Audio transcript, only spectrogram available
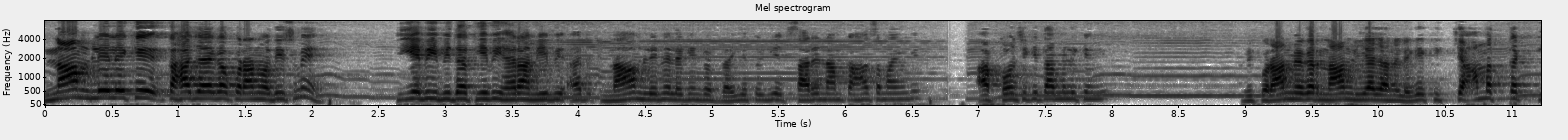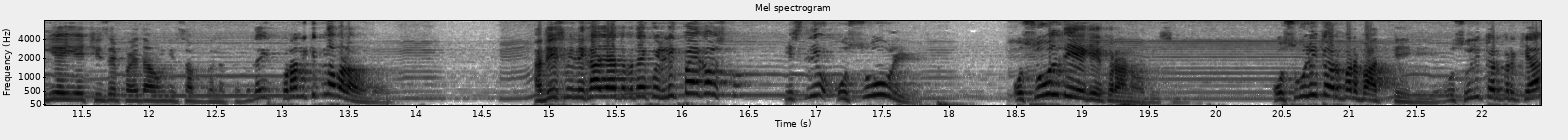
नाम ले लेके कहा जाएगा कुरान हदीस में ये भी बिदत, ये भी हराम, ये भी नाम लेने लगेंगे, बताइए तो ये सारे नाम कहाँ समाएँगे? आप कौन सी किताब में लिखेंगे? अभी कुरान में अगर नाम लिया जाने लगे कि क्यामत तक ये ये चीज़ें पैदा होंगी, सब गलत है। बताइए, कुरान कितना बड़ा हो जाएगा हदीस में लिखा जाए तो बताइए, कोई लिख पाएगा उसको? इसलिए उसूल उसूल दिए गए कुरान हदीस में। उसूली तौर पर बात कही गई है। उसूली तौर पर क्या?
